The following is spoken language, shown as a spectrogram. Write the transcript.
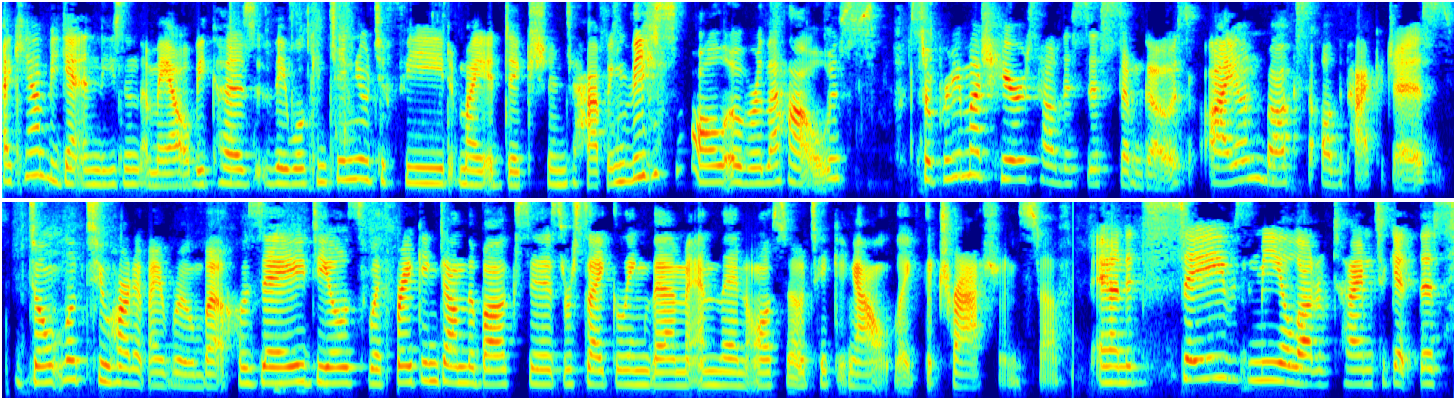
I can't be getting these in the mail because they will continue to feed my addiction to having these all over the house. So pretty much here's how the system goes. I unbox all the packages. Don't look too hard at my room, but Jose deals with breaking down the boxes, recycling them, and then also taking out like the trash and stuff. And it saves me a lot of time to get this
